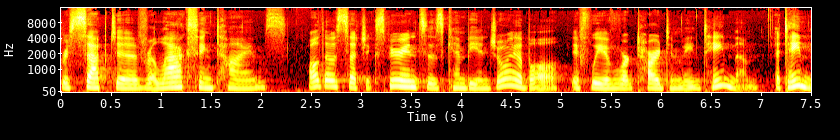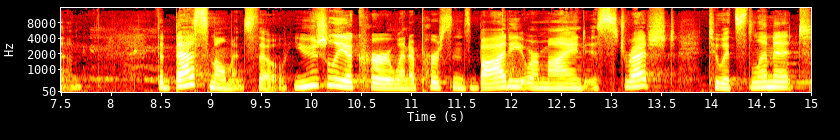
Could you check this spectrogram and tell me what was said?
receptive, relaxing times, although such experiences can be enjoyable if we have worked hard to maintain them, attain them. The best moments, though, usually occur when a person's body or mind is stretched to its limit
